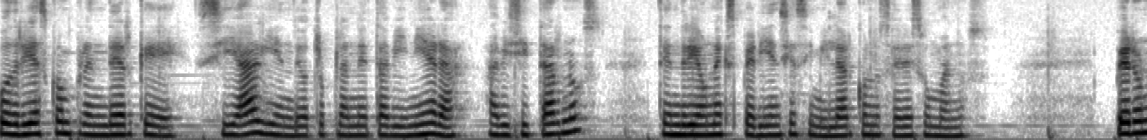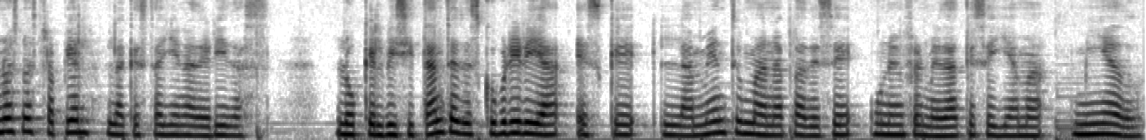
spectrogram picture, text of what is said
podrías comprender que si alguien de otro planeta viniera a visitarnos, tendría una experiencia similar con los seres humanos. Pero no es nuestra piel la que está llena de heridas. Lo que el visitante descubriría es que la mente humana padece una enfermedad que se llama miedo.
